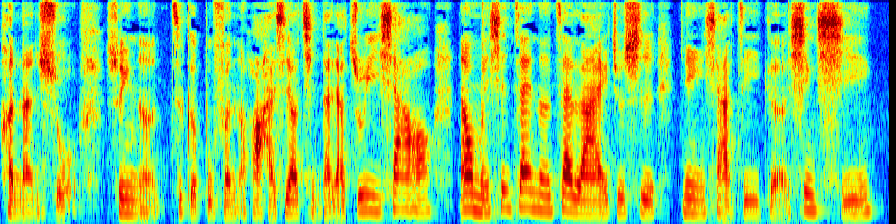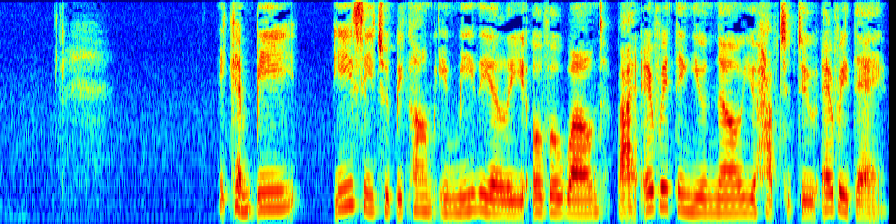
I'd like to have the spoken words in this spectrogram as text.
很难说。所以呢，这个部分的话，还是要请大家注意一下哦。那我们现在呢，再来就是念一下这一个信息。It can be easy to become immediately overwhelmed by everything you know you have to do every day.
